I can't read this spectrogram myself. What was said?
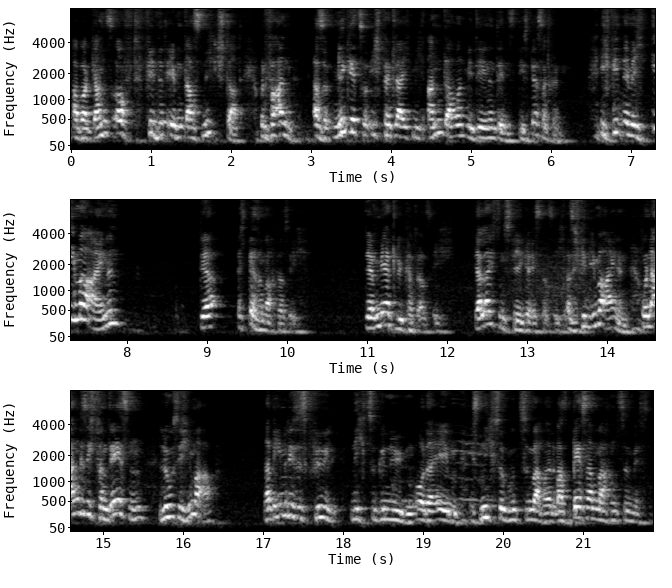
Aber ganz oft findet eben das nicht statt. Und vor allem, also mir geht so, ich vergleiche mich andauernd mit denen, die es besser können. Ich finde nämlich immer einen, der es besser macht als ich. Der mehr Glück hat als ich. Der leistungsfähiger ist als ich. Also ich finde immer einen. Und angesichts von dessen lose ich immer ab. Da habe ich immer dieses Gefühl, nicht zu genügen oder eben es nicht so gut zu machen oder was besser machen zu müssen.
